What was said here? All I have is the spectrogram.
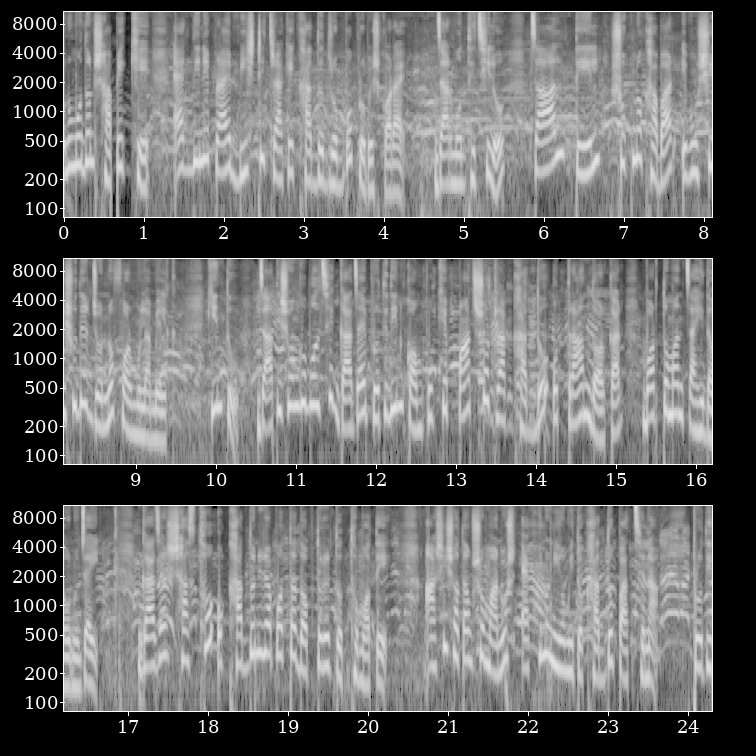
অনুমোদন সাপেক্ষে একদিনে প্রায় বিশটি ট্রাকে খাদ্যদ্রব্য প্রবেশ করায়, যার মধ্যে ছিল চাল, তেল, শুকনো খাবার এবং শিশুদের জন্য ফর্মুলা মিল্ক। কিন্তু জাতিসংঘ বলছে গাজায় প্রতিদিন কমপক্ষে পাঁচশো ট্রাক খাদ্য ও ত্রাণ দরকার বর্তমান চাহিদা অনুযায়ী। গাজার স্বাস্থ্য ও খাদ্য নিরাপত্তা দপ্তরের তথ্য মতে, আশি শতাংশ মানুষ এখনও নিয়মিত খাদ্য পাচ্ছে না। প্রতি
